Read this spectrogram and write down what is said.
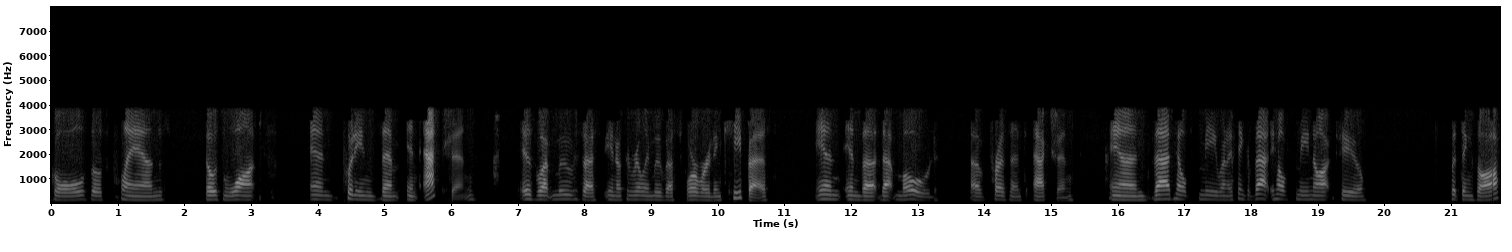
goals, those plans, those wants and putting them in action is what moves us, you know, can really move us forward and keep us in in the that mode of present action. And that helps me when I think of that, it helps me not to put things off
